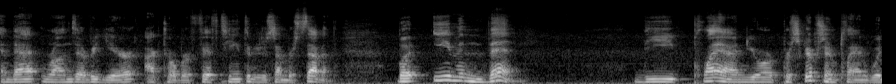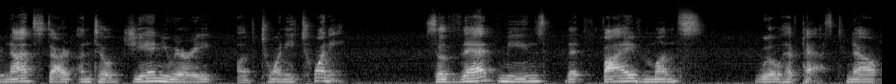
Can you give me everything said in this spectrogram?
And that runs every year October 15th through December 7th. But even then, the plan, your prescription plan, would not start until January of 2020. So that means that five months will have passed. Now,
